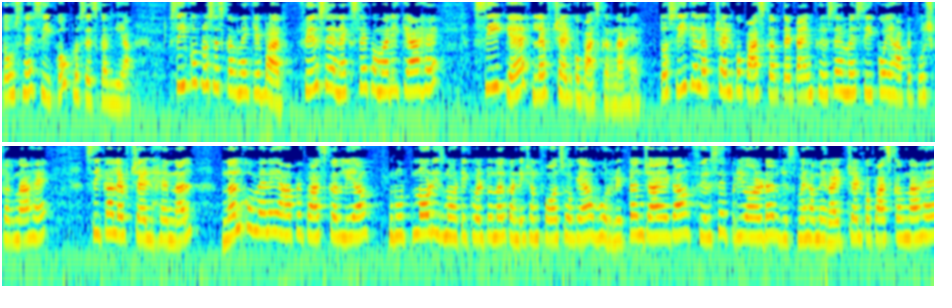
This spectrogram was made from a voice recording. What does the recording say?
तो उसने सी को प्रोसेस कर लिया। सी को प्रोसेस करने के बाद फिर से नेक्स्ट स्टेप हमारी क्या है? सी के लेफ़्ट चाइल्ड को पास करना है। तो सी के लेफ़्ट चाइल्ड को पास करते टाइम फिर से हमें सी को यहाँ पे पुश करना है। सी का लेफ़्ट चाइल्ड है नल नल को मैंने यहाँ पे पास कर लिया। Root node is not equal to null condition false हो गया। वो रिटर्न जाएगा फिर से प्री ऑर्डर जिसमें हमें राइट right चाइल्ड को पास करना है।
